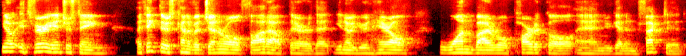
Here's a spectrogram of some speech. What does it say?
you know, it's very interesting. I think there's kind of a general thought out there that, you know, you inhale one viral particle and you get infected.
